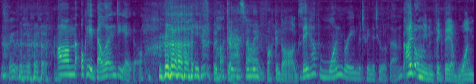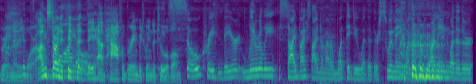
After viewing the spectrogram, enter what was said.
he's great with me. um. Okay, Bella and Diego. These the fucking dastardly dogs. fucking dogs. They have one brain between the two of them. I don't even think they have one brain anymore. I'm starting to think that they have half a brain between the two of them. so crazy. They are literally side by side, no matter what they do, whether they're swimming, whether they're running, whether they're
